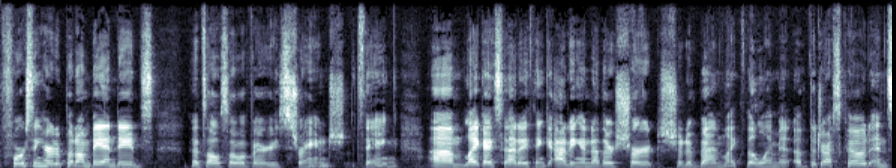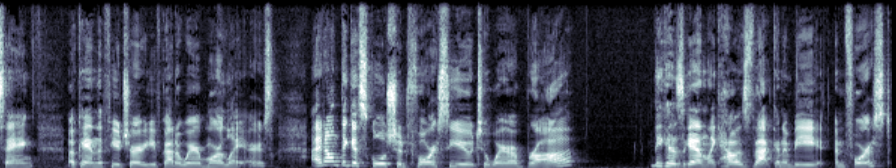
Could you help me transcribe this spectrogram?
forcing her to put on band aids, that's also a very strange thing. Um, like I said, I think adding another shirt should have been like the limit of the dress code and saying, okay, in the future, you've got to wear more layers. I don't think a school should force you to wear a bra because again like how is that going to be enforced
